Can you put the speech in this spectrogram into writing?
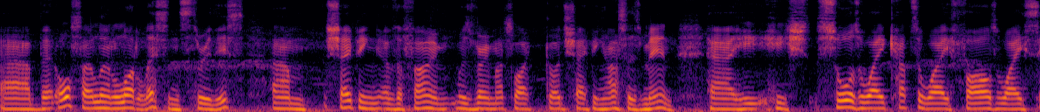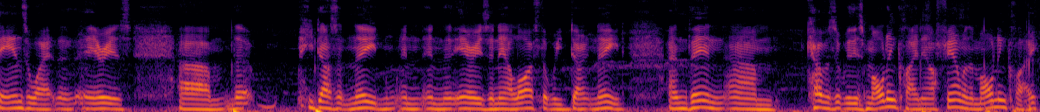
uh, but also learn a lot of lessons through this. Um, shaping of the foam was very much like God shaping us as men. Uh, he he saws away, cuts away, files away, sands away at the areas um, that he doesn't need in, in the areas in our life that we don't need, and then. Um, covers it with this molding clay. Now I found with the molding clay,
